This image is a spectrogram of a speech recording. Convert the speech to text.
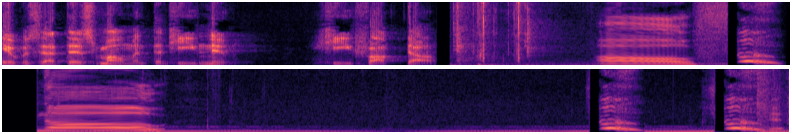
It was at this moment that he knew. He fucked up. Oh, f- no. Shit.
